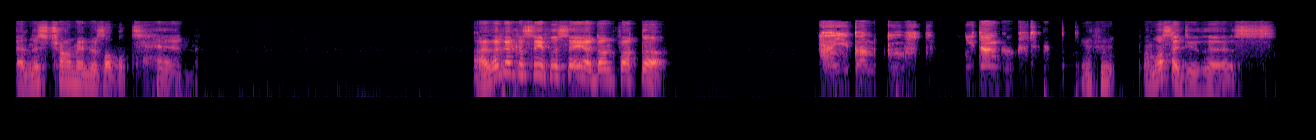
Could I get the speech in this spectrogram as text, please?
And this Charmander's level 10. I think I can safely say I done fucked up. Yeah, you done goofed. You done goofed. Unless I do this.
